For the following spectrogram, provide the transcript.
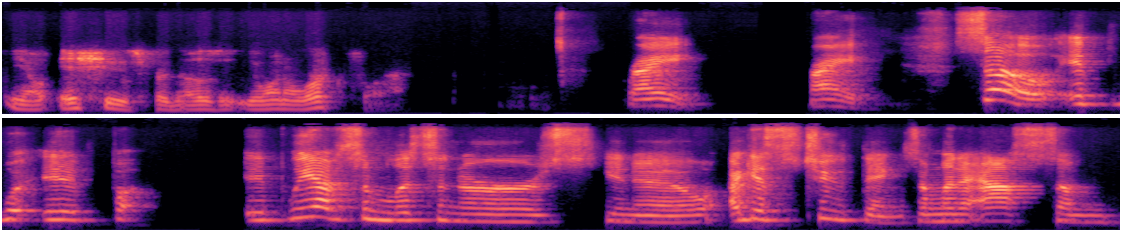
you know, issues for those that you want to work for. Right, right. So if if if we have some listeners, you know, I guess two things. I'm going to ask some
